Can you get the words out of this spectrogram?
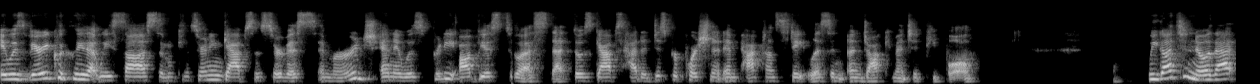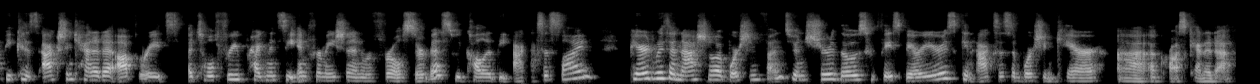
It was very quickly that we saw some concerning gaps in service emerge, and it was pretty obvious to us that those gaps had a disproportionate impact on stateless and undocumented people. We got to know that because Action Canada operates a toll free pregnancy information and referral service. We call it the Access Line, paired with a national abortion fund to ensure those who face barriers can access abortion care uh, across Canada.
